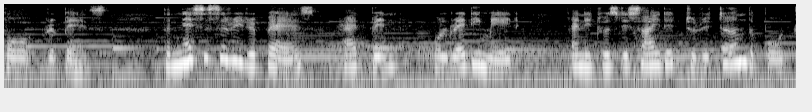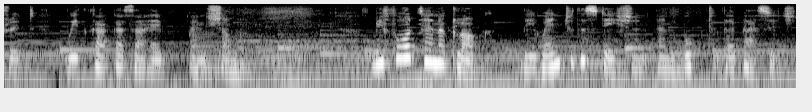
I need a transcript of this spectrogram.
for repairs. The necessary repairs had been already made and it was decided to return the portrait with Kaka Sahib and Shama. Before 10 o'clock, they went to the station and booked their passage.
